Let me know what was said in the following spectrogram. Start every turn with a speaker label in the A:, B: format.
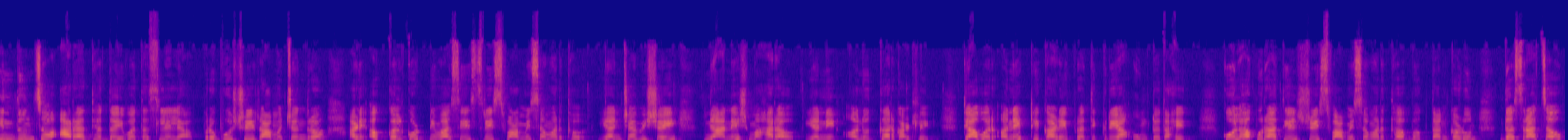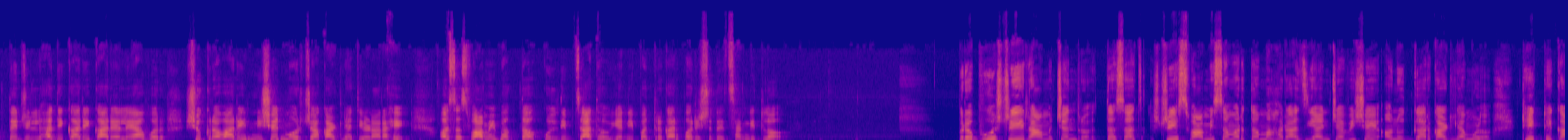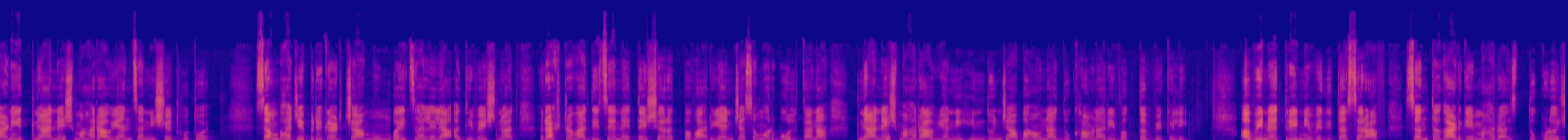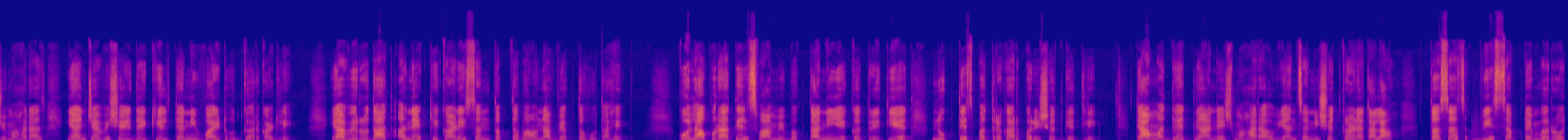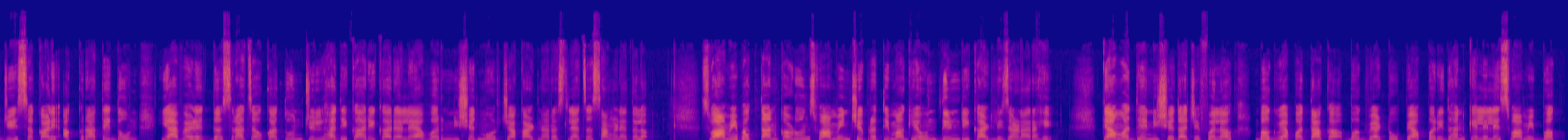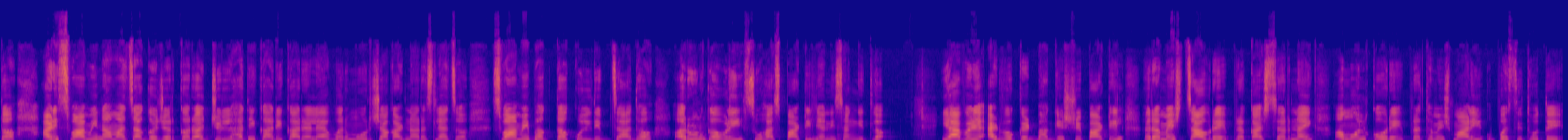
A: हिंदूंचं आराध्य दैवत असलेल्या प्रभू श्री रामचंद्र आणि अक्कलकोट निवासी श्री स्वामी समर्थ यांच्याविषयी ज्ञानेश महाराव यांनी अनुद्गार काढले. त्यावर अनेक ठिकाणी प्रतिक्रिया उमटत आहेत. कोल्हापुरातील श्री स्वामी समर्थ भक्तांकडून दसरा चौक ते जिल्हाधिकारी कार्यालयावर शुक्रवारी निषेध मोर्चा काढण्यात येणार आहे. असं स्वामी भक्त कुलदीप जाधव यांनी पत्रकार परिषदेत सांगितलं. प्रभू श्री रामचंद्र तसंच श्री स्वामी समर्थ महाराज यांच्याविषयी अनुद्गार काढल्यामुळं ठिकठिकाणी ज्ञानेश महाराव यांचा निषेध होतोय. संभाजी ब्रिगेडच्या मुंबईत झालेल्या अधिवेशनात राष्ट्रवादीचे नेते शरद पवार यांच्यासमोर बोलताना ज्ञानेश महाराव यांनी हिंदूंच्या भावना दुखावणारी वक्तव्य केली. अभिनेत्री निवेदिता सराफ संत गाडगे महाराज तुकडोजी महाराज यांच्याविषयी देखील त्यांनी वाईट उद्गार काढले. याविरोधात अनेक ठिकाणी संतप्त भावना व्यक्त होत आहेत. कोल्हापुरातील स्वामी भक्तांनी एकत्रित येत नुकतीच पत्रकार परिषद घेतली. त्यामध्ये ज्ञानेश महाराव यांचा निषेध करण्यात आला. तसंच वीस सप्टेंबर रोजी सकाळी अकरा ते दोन या वेळेत दसरा चौकातून जिल्हाधिकारी कार्यालयावर निषेध मोर्चा काढणार असल्याचं सांगण्यात आलं. स्वामी भक्तांकडून स्वामींची प्रतिमा घेऊन दिंडी काढली जाणार आहे. त्यामध्ये निषेधाचे फलक भगव्या पताका भगव्या टोप्या परिधान केलेले स्वामी भक्त आणि स्वामी नामाचा गजर करत जिल्हाधिकारी कार्यालयावर मोर्चा काढणार असल्याचं स्वामी भक्त कुलदीप जाधव अरुण गवळी सुहास पाटील यांनी सांगितलं. यावेळी ॲडव्होकेट भाग्यश्री पाटील रमेश चावरे प्रकाश सरनाईक अमोल कोरे प्रथमेश माळी उपस्थित होते.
